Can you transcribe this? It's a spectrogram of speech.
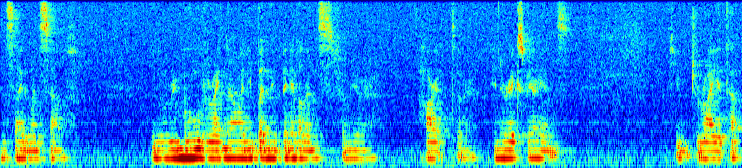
inside oneself you know, remove right now any benevolence from your heart or inner experience. If you dry it up,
